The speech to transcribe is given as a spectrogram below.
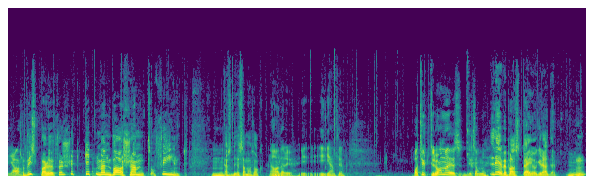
Ja. Vispar du försiktigt men varsamt och fint. Mm. Alltså det är samma sak. Ja, det är det ju i, i, egentligen. Vad tyckte du om eh, liksom... Leverpastej och grädde. Mm.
